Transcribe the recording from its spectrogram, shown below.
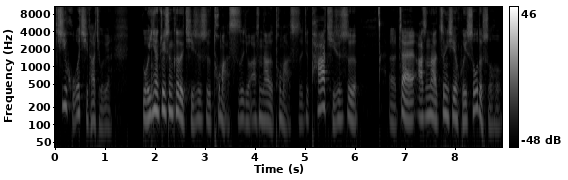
激活其他球员，我印象最深刻的其实是托马斯，就阿森纳的托马斯，就他其实是，呃，在阿森纳阵线回收的时候，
